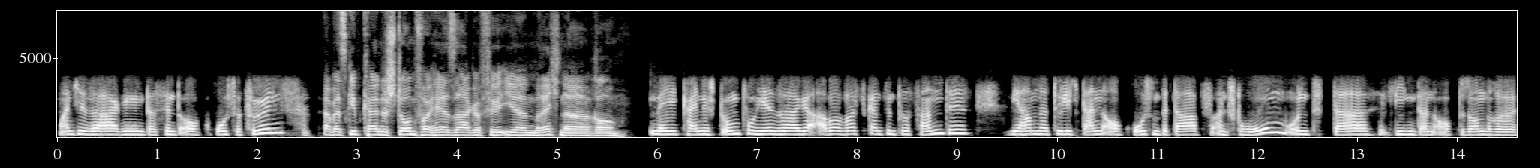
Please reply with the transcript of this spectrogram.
Manche sagen, das sind auch große Föhns. Aber es gibt keine Sturmvorhersage für Ihren Rechnerraum. Nee, keine Sturmvorhersage. Aber was ganz interessant ist, wir haben natürlich dann auch großen Bedarf an Strom und da liegen dann auch besondere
